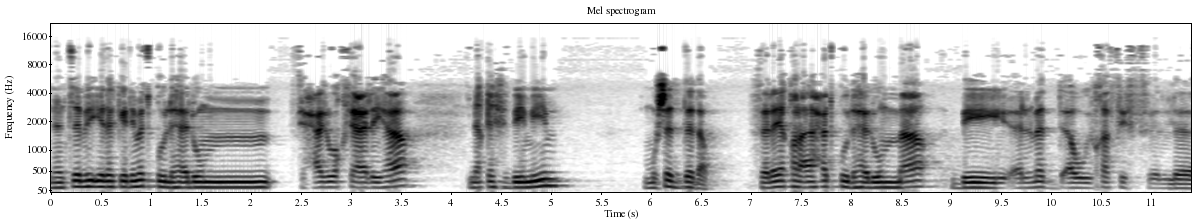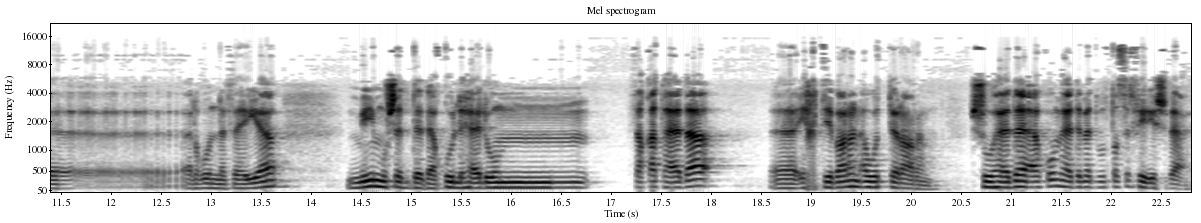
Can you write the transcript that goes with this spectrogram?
ننتبه إلى كلمة قل هلم. في حال الوقف عليها نقف بميم مشددة فلا يقرأ أحد قل هلم. بالمد أو يخفف الغنة فهي ميم مشددة قل هلم. فقط هذا آه، اختبارا أو اضطرارا. شهداءكم هذا مد متصل في الإشباع.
